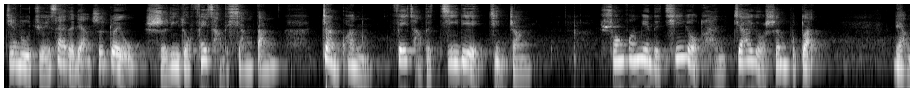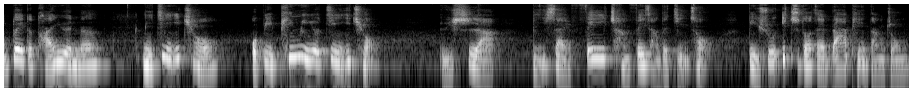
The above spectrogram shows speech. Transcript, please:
进入决赛的两支队伍实力都非常的相当，战况非常的激烈紧张，双方面的亲友团加油声不断。两队的团员呢，你进一球，我必拼命又进一球。于是啊，比赛非常非常的紧凑，比数一直都在拉平当中，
